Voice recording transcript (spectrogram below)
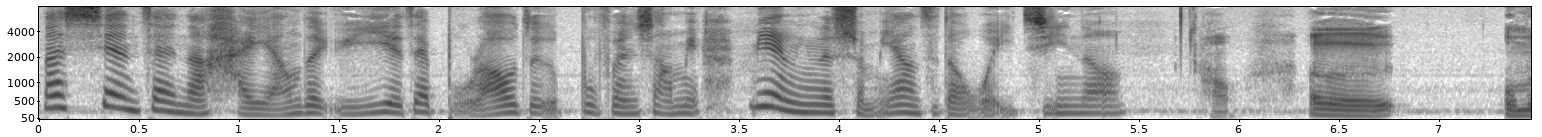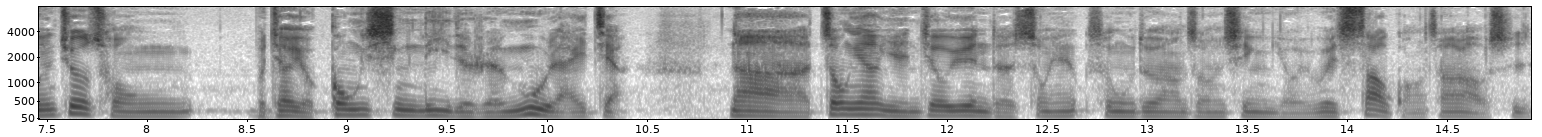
那现在呢，海洋的渔业在捕捞这个部分上面面临了什么样子的危机呢？好，呃，我们就从比较有公信力的人物来讲，那中央研究院的生生物多样中心有一位邵广昭老师，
